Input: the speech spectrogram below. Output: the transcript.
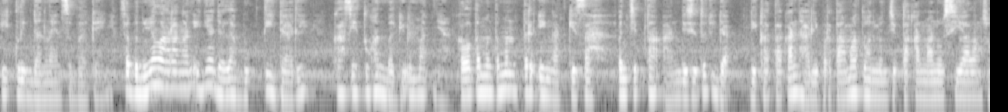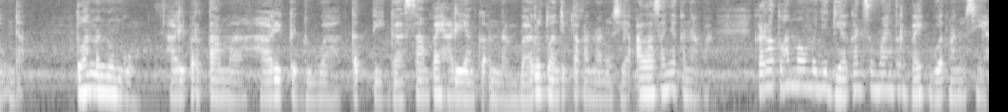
iklim dan lain sebagainya. Sebenarnya larangan ini adalah bukti dari kasih Tuhan bagi umatnya. Kalau teman-teman teringat kisah penciptaan, di situ tidak dikatakan hari pertama Tuhan menciptakan manusia langsung enggak. Tuhan menunggu hari pertama, hari kedua, ketiga, sampai hari yang keenam baru Tuhan ciptakan manusia. Alasannya kenapa? Karena Tuhan mau menyediakan semua yang terbaik buat manusia.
